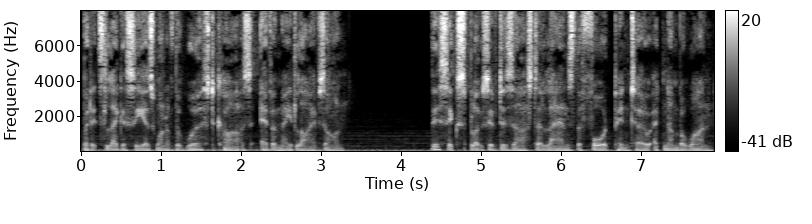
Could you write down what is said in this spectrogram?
but its legacy as one of the worst cars ever made lives on. This explosive disaster lands the Ford Pinto at number one.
